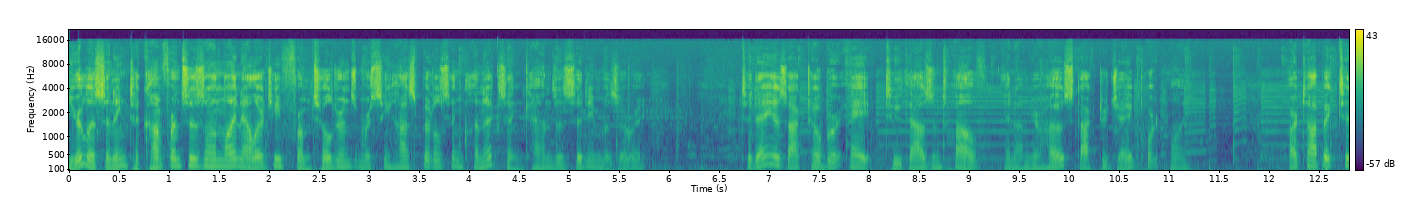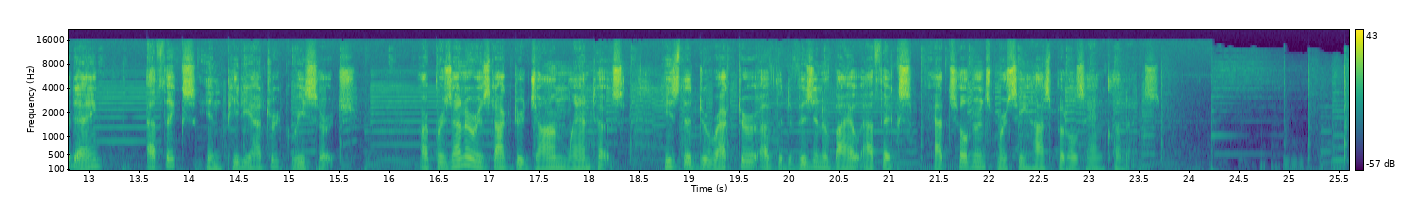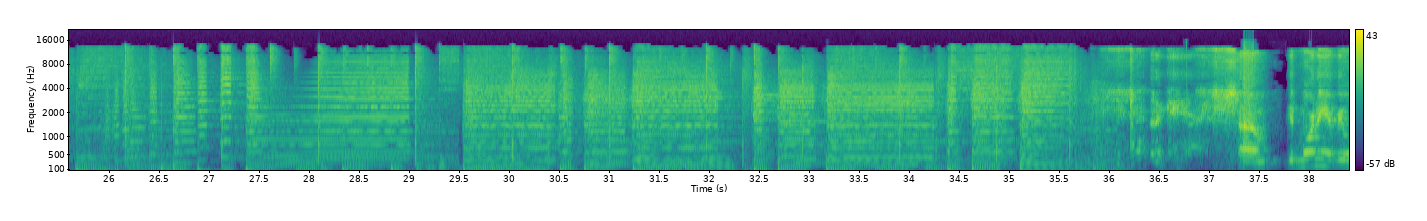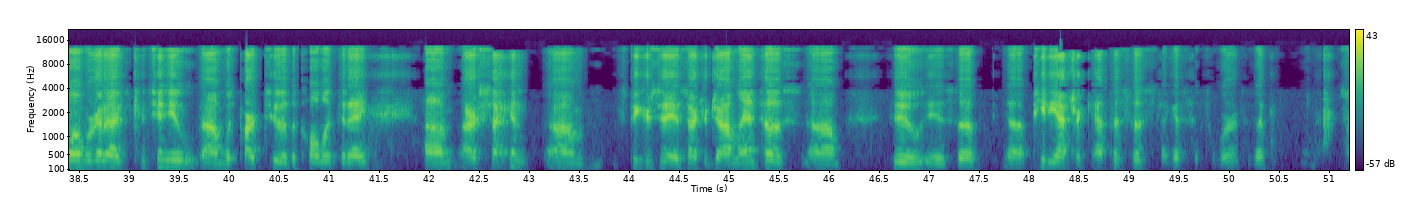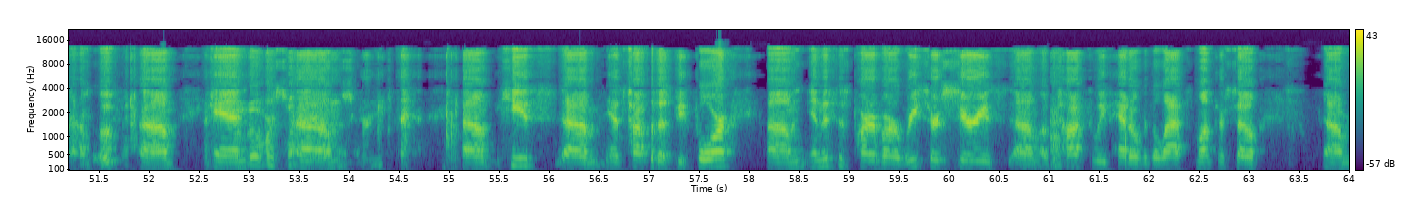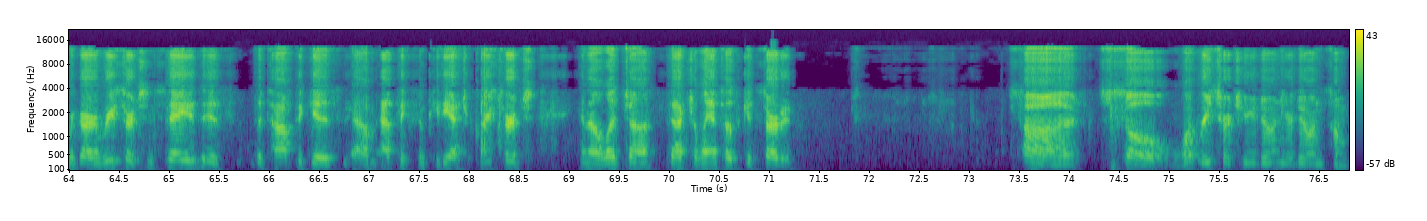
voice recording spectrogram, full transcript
You're listening to Conferences Online Allergy from Children's Mercy Hospitals and Clinics in Kansas City, Missouri. Today is October 8, 2012, and I'm your host, Dr. Jay Portnoy. Our topic today Ethics in Pediatric Research. Our presenter is Dr. John Lantos. He's the Director of the Division of Bioethics at Children's Mercy Hospitals and Clinics. Morning, everyone. We're going to continue um, with part two of the COLA today. Um, our second um, speaker today is Dr. John Lantos, um, who is a, a, pediatric ethicist. I guess that's a word. Is that? Absolutely. Um, and he's has talked with us before. and this is part of our research series of talks that we've had over the last month or so regarding research. And today is the topic is um, ethics in pediatric research, and I'll let John, Dr. Lantos get started. Uh, so, what research are you doing? You're doing some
